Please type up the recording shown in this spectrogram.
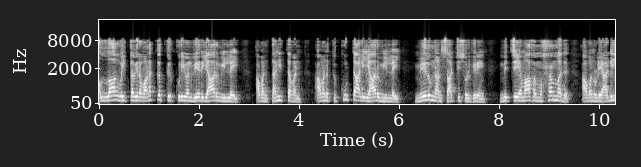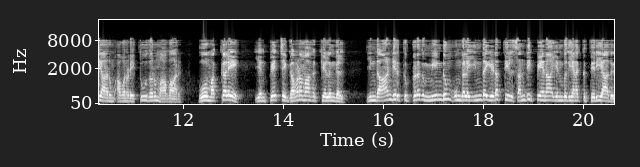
அல்லாஹுவை தவிர வணக்கத்திற்குரியவன் வேறு யாரும் இல்லை. அவன் தனித்தவன். அவனுக்கு கூட்டாளி யாரும் இல்லை. மேலும் நான் சாட்சி சொல்கிறேன். நிச்சயமாக முஹம்மது அவனுடைய அடியாரும் அவனுடைய தூதரும் ஆவார். ஓ மக்களே என் பேச்சை கவனமாக கேளுங்கள். இந்த ஆண்டிற்கு பிறகு மீண்டும் உங்களை இந்த இடத்தில் சந்திப்பேனா என்பது எனக்கு தெரியாது.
